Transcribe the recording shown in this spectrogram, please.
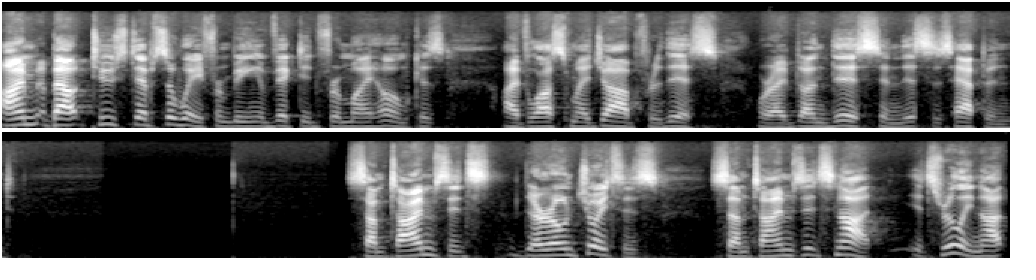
I'm about two steps away from being evicted from my home because I've lost my job for this, or I've done this and this has happened. Sometimes it's their own choices, sometimes it's not. It's really not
